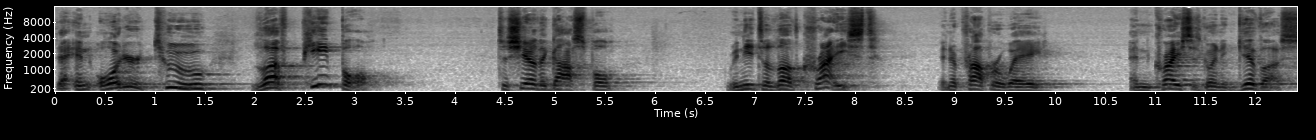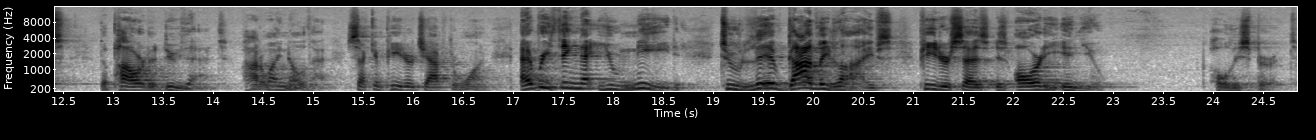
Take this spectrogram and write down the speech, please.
that in order to love people to share the gospel, we need to love Christ in a proper way, and Christ is going to give us the power to do that. How do I know that? 2 Peter chapter 1. Everything that you need to live godly lives, Peter says, is already in you. Holy Spirit.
